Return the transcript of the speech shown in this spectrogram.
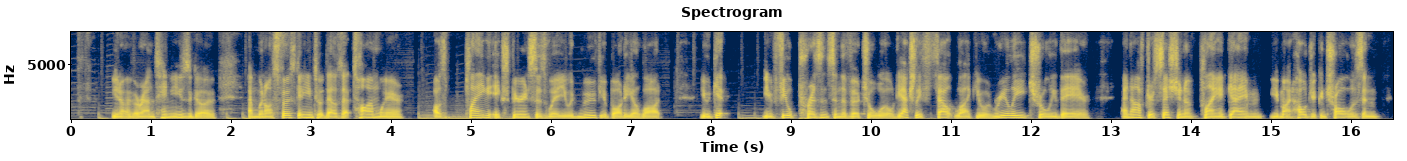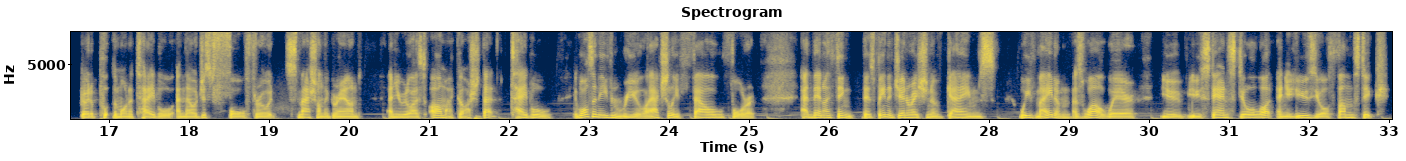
you know, around 10 years ago. And when I was first getting into it, there was that time where I was playing experiences where you would move your body a lot. You would get, you'd feel presence in the virtual world. You actually felt like you were really, truly there. And after a session of playing a game, you might hold your controllers and go to put them on a table and they would just fall through it, smash on the ground. And you realized, oh my gosh, that table it wasn't even real. I actually fell for it. And then I think there's been a generation of games we've made them as well where you you stand still a lot and you use your thumbstick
